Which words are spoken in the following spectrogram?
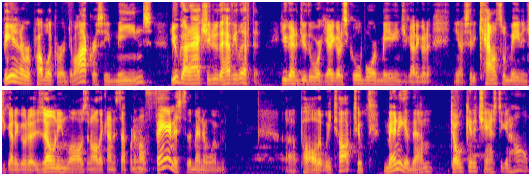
Being in a republic or a democracy means you got to actually do the heavy lifting you got to do the work. You got to go to school board meetings. You got to go to you know city council meetings. You got to go to zoning laws and all that kind of stuff. But in all fairness to the men and women, uh, Paul, that we talk to, many of them don't get a chance to get home.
